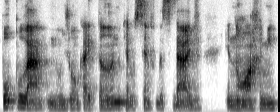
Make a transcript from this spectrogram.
popular no João Caetano, que é no centro da cidade, enorme.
